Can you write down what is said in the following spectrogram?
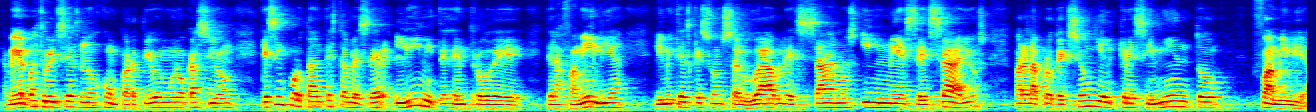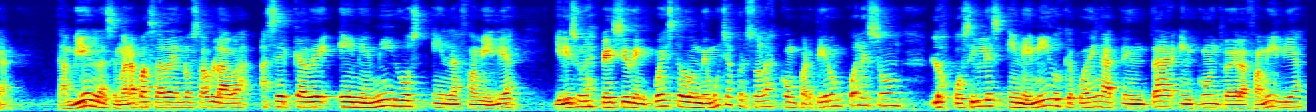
También el pastor Ilses nos compartió en una ocasión que es importante establecer límites dentro de, de la familia, límites que son saludables, sanos y necesarios para la protección y el crecimiento familiar. También la semana pasada él nos hablaba acerca de enemigos en la familia y él hizo una especie de encuesta donde muchas personas compartieron cuáles son los posibles enemigos que pueden atentar en contra de la familia.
